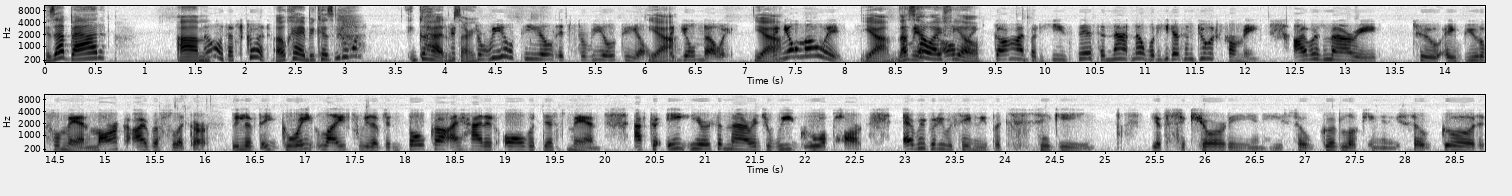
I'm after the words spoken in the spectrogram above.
Is that bad? Um, no, that's good. Okay, because You don't want- go ahead. I'm sorry. it's the real deal, it's the real deal. Yeah. And you'll know it. Yeah. And you'll know it. Yeah, that's mean, how I oh feel. my God, but he's this and that. No, but he doesn't do it for me. I was married to a beautiful man, Mark Ira Flicker. We lived a great life. We lived in Boca. I had it all with this man. After eight years of marriage, we grew apart. Everybody was saying to me, but Siggy, you have security and he's so good looking and he's so good.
